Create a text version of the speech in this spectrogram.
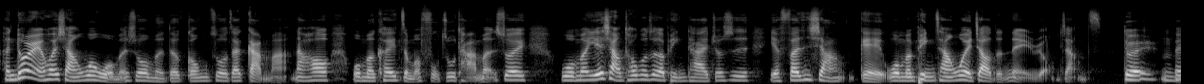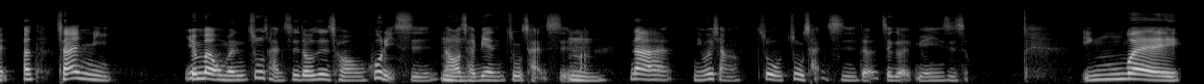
很多人也会想问我们说我们的工作在干嘛，然后我们可以怎么辅助他们？所以我们也想通过这个平台，就是也分享给我们平常卫教的内容，这样子。对，对，呃，才你原本我们助产师都是从护理师，然后才变助产师嘛，嗯，那你会想做助产师的这个原因是什么？因为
